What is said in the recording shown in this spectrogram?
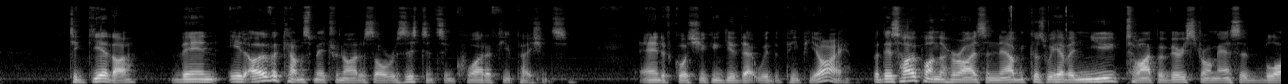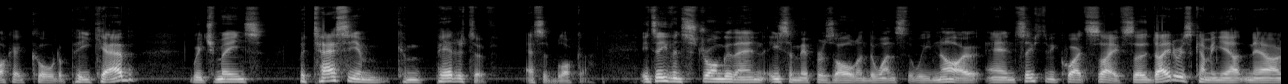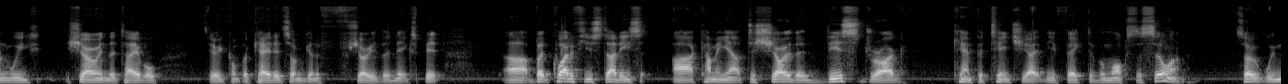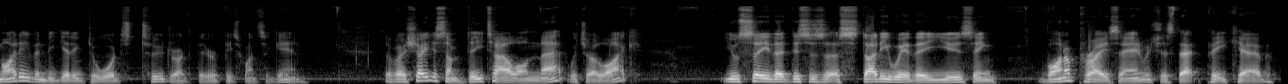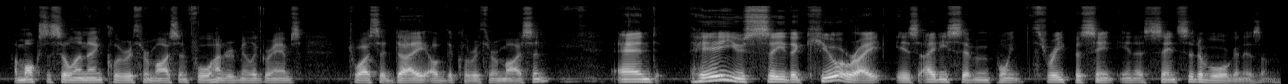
together, then it overcomes metronidazole resistance in quite a few patients. And of course, you can give that with the PPI. But there's hope on the horizon now because we have a new type of very strong acid blocker called a PCAB, which means potassium competitive acid blocker. It's even stronger than esomeprazole and the ones that we know and seems to be quite safe. So the data is coming out now and we show in the table, it's very complicated, so I'm going to show you the next bit. Uh, but quite a few studies are coming out to show that this drug can potentiate the effect of amoxicillin. So we might even be getting towards two drug therapies once again. So if I show you some detail on that, which I like, you'll see that this is a study where they're using vonoprazan, which is that PCAB, amoxicillin and clarithromycin, 400 milligrams twice a day of the clarithromycin. And here you see the cure rate is 87.3% in a sensitive organism.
